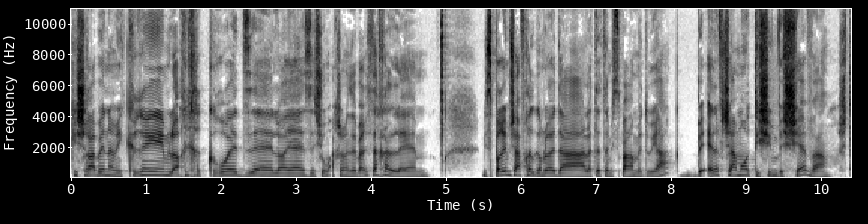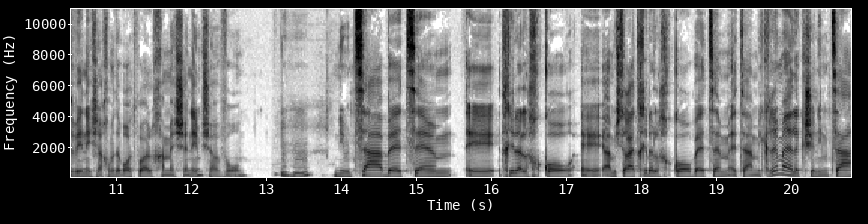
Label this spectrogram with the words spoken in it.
קישרה בין המקרים, לא הכי חקרו את זה, לא היה איזה שום, עכשיו אני מדבר איתך על מספרים שאף אחד גם לא ידע לתת את המספר המדויק. ב-1997, שתביני שאנחנו מדברות פה על חמש שנים שעברו, נמצא בעצם, אה, התחילה לחקור, אה, המשטרה התחילה לחקור בעצם את המקרים האלה כשנמצא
